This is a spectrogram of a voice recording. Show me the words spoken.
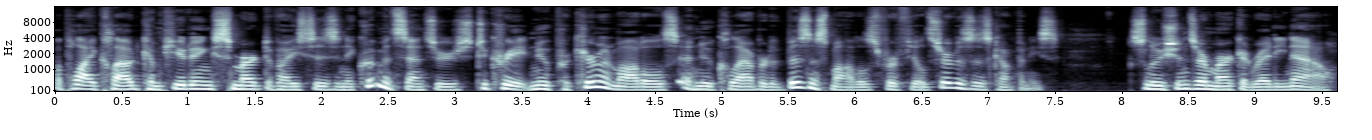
Apply cloud computing, smart devices, and equipment sensors to create new procurement models and new collaborative business models for field services companies. Solutions are market ready now.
